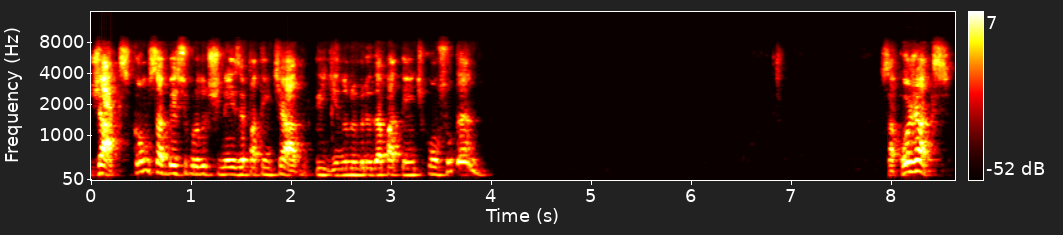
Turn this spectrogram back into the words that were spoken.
Jax, como saber se o produto chinês é patenteado? Pedindo o número da patente e consultando. Sacou, Jax?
